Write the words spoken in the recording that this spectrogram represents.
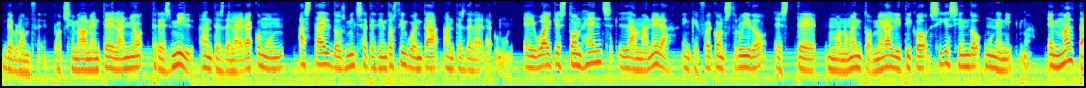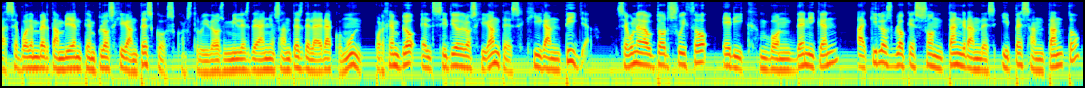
de bronce, aproximadamente el año 3000 antes de la era común hasta el 2750 antes de la era común. E igual que Stonehenge, la manera en que fue construido este monumento megalítico sigue siendo un enigma. En Malta se pueden ver también templos gigantescos, construidos miles de años antes de la era común. Por ejemplo, el sitio de los gigantes, Gigantilla, Según el autor suizo Erich von Däniken, aquí los bloques son tan grandes y pesan tanto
